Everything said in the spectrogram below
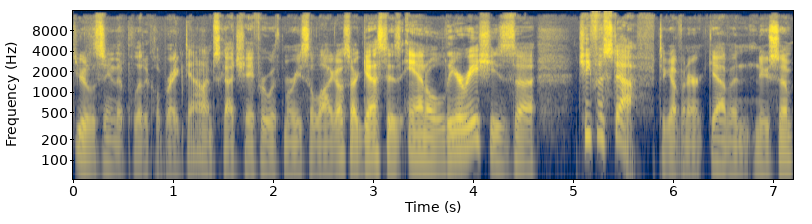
you're listening to Political Breakdown. I'm Scott Shafer with Marisa Lagos. Our guest is Ann O'Leary. She's uh, chief of staff to Governor Gavin Newsom.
